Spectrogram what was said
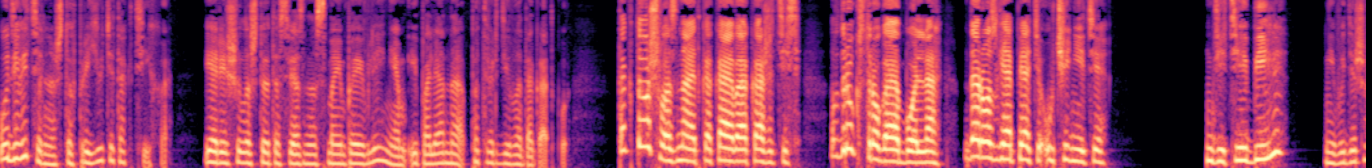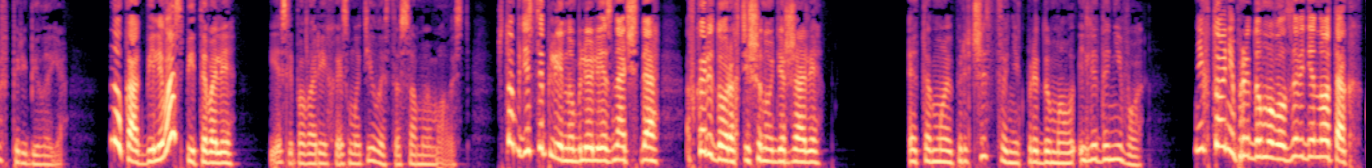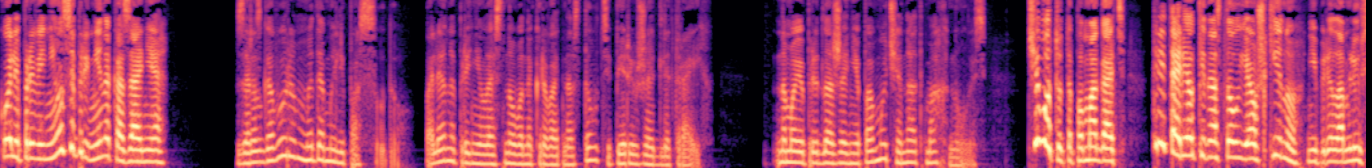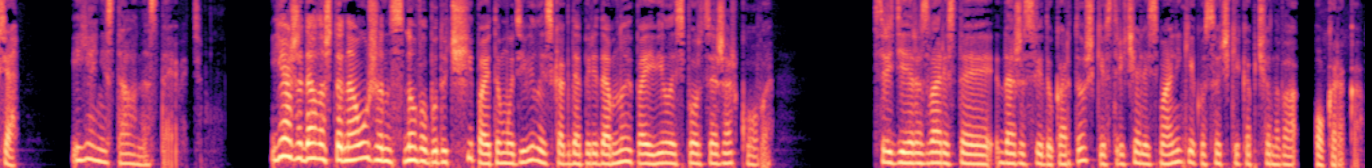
Удивительно, что в приюте так тихо. Я решила, что это связано с моим появлением, и Поляна подтвердила догадку. «Так кто ж вас знает, какая вы окажетесь? Вдруг строгая больно? Да розги опять учините». «Детей били?» — не выдержав, перебила я. «Ну как били, воспитывали?» Если повариха измутилась, то самую малость. «Чтоб дисциплину блюли, значит, да, в коридорах тишину держали». «Это мой предшественник придумал или до него?» «Никто не придумывал, заведено так. Коли провинился, прими наказание». За разговором мы домыли посуду. Поляна принялась снова накрывать на стол, теперь уже для троих. На мое предложение помочь она отмахнулась. «Чего тут-то помогать? Три тарелки на стол я уж кину, не переломлюся». И я не стала настаивать. Я ожидала, что на ужин снова будут щи, поэтому удивилась, когда передо мной появилась порция жаркого. Среди разваристой даже с виду картошки встречались маленькие кусочки копченого окорока.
